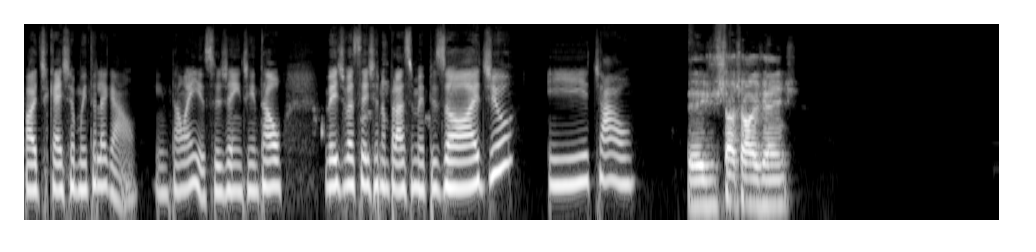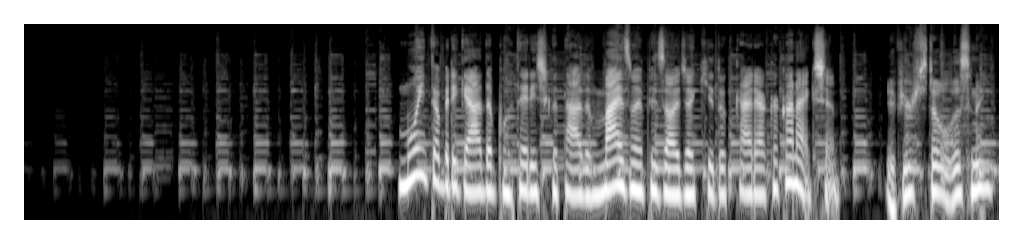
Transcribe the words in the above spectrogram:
Podcast é muito legal. Então é isso, gente. Então, vejo vocês no próximo episódio e tchau. Beijo, tchau, tchau, gente. Muito obrigada por ter escutado mais um episódio aqui do Carioca Connection. If you're still listening,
